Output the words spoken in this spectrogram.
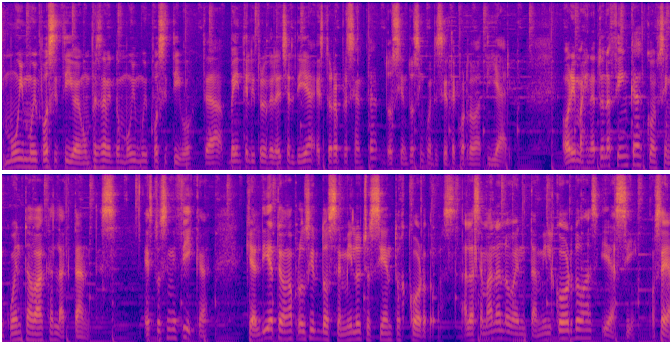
muy muy positiva, en un pensamiento muy muy positivo, te da 20 litros de leche al día, esto representa 257 córdobas diario. Ahora imagínate una finca con 50 vacas lactantes. Esto significa que al día te van a producir 12.800 córdobas, a la semana 90.000 córdobas y así. O sea,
